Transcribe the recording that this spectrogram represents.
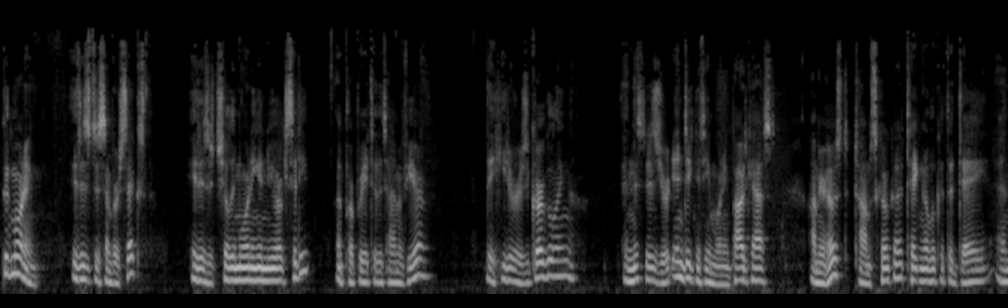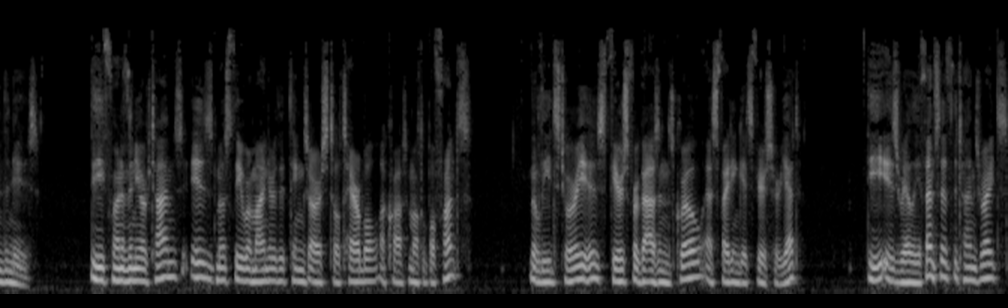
Good morning. It is December 6th. It is a chilly morning in New York City, appropriate to the time of year. The heater is gurgling, and this is your Indignity Morning Podcast. I'm your host, Tom Scocca, taking a look at the day and the news. The front of the New York Times is mostly a reminder that things are still terrible across multiple fronts. The lead story is Fears for Gazans grow as fighting gets fiercer yet. The Israeli offensive, the Times writes,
